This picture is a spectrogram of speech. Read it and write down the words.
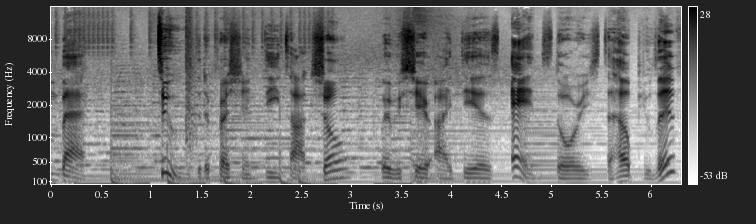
Welcome back to the Depression Detox Show, where we share ideas and stories to help you live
